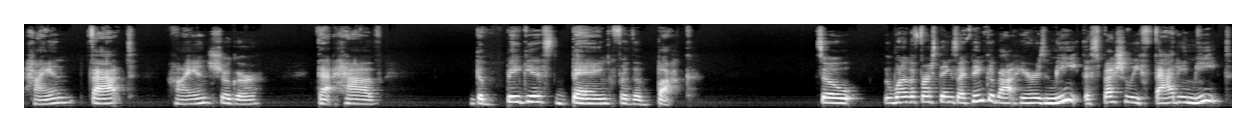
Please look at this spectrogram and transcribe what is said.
high in fat, high in sugar, that have the biggest bang for the buck. So, one of the first things I think about here is meat, especially fatty meat.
